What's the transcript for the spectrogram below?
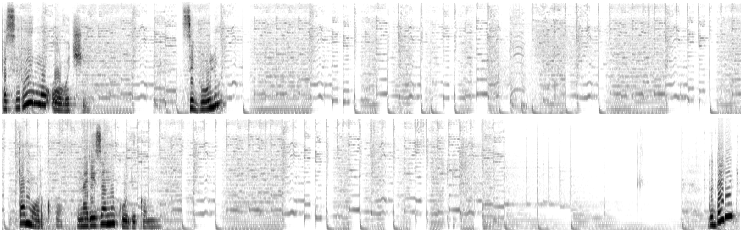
Пасируємо овочі, цибулю та моркву, нарізану кубиком. Додають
